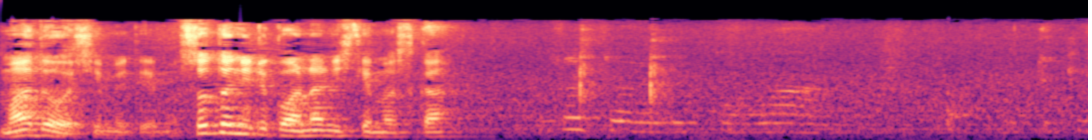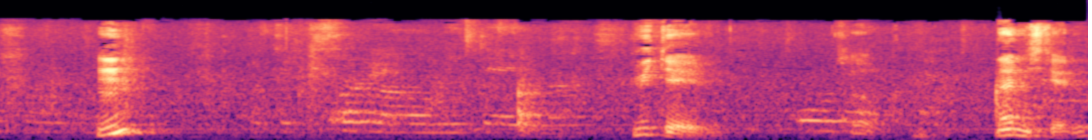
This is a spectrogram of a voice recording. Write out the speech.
窓を閉めています。外にいる子は何してますか？外にいる子はん？空を見ています。見ている？そう。何してる？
